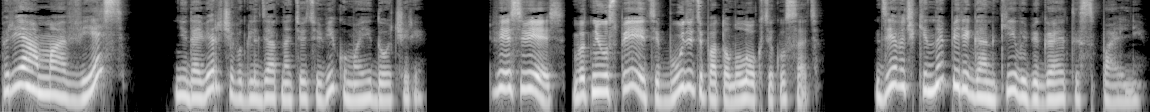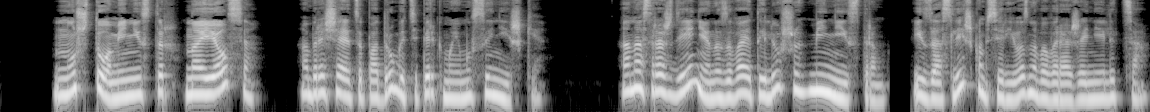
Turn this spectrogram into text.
«Прямо весь?» — недоверчиво глядят на тетю Вику мои дочери. «Весь-весь. Вот не успеете, будете потом локти кусать». Девочки на перегонки выбегают из спальни. «Ну что, министр, наелся?» Обращается подруга теперь к моему сынишке. Она с рождения называет Илюшу министром из-за слишком серьезного выражения лица,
